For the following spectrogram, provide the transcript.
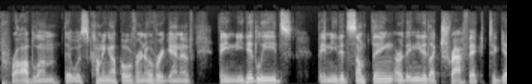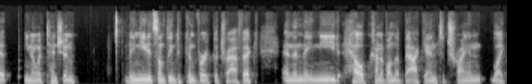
problem that was coming up over and over again of they needed leads they needed something or they needed like traffic to get you know attention they needed something to convert the traffic and then they need help kind of on the back end to try and like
